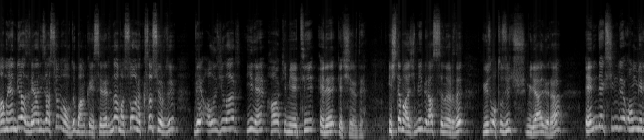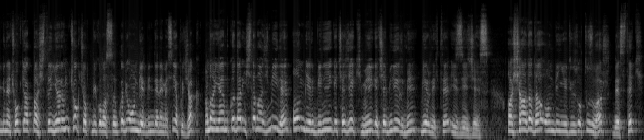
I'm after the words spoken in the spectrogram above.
Ama yani biraz realizasyon oldu banka hisselerinde ama sonra kısa sürdü ve alıcılar yine hakimiyeti ele geçirdi. İşlem hacmi biraz sınırdı. 133 milyar lira. Endeks şimdi 11 bine çok yaklaştı. Yarın çok çok büyük olasılıkla bir 11 bin denemesi yapacak. Ama yani bu kadar işlem hacmiyle 11 bini geçecek mi, geçebilir mi birlikte izleyeceğiz. Aşağıda da 10.730 var destek.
